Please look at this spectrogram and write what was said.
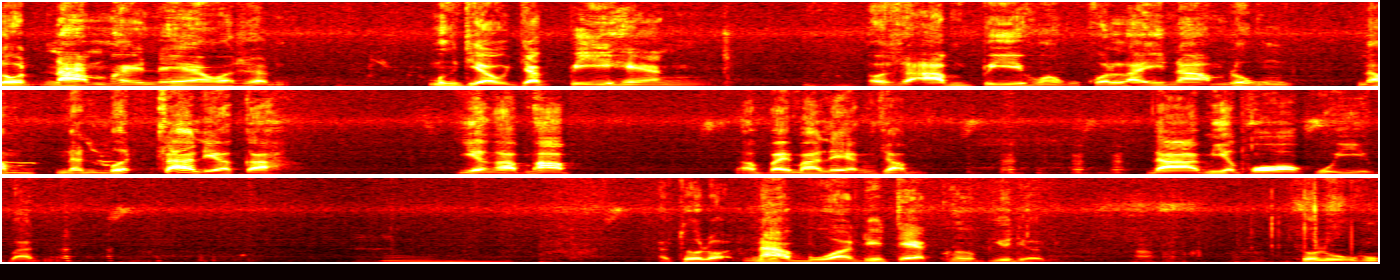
ลดน้ำให้แน่ว่าท่นมึงเจียวจักปีแห่งเอาสามปีหัวกูก็ไล่น้ำลง น้ำนั่นเบิดซาเหลียกะเยี่ยงอับหับเอาไปมาแรงจำด่าเมียพอกูอีกบัดอะตัวละหน้าบัวที่แตกเหือบอยู่เดียวนี้ครับตัวลูกหู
